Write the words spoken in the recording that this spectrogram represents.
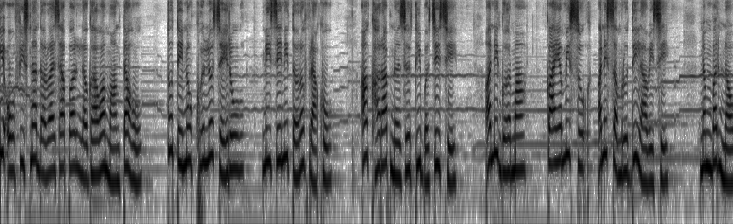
કે ઓફિસના દરવાજા પર લગાવવા માંગતા હો, તો તેનો ખુલ્લો ચહેરો નીચેની તરફ રાખો. આ ખરાબ નજરથી બચે છે અને ઘરમાં કાયમી સુખ અને સમૃદ્ધિ લાવે છે. નંબર નવ,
